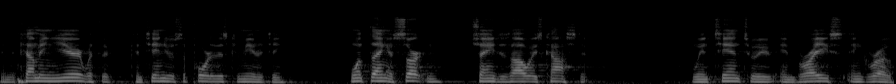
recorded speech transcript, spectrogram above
in the coming year with the continuous support of this community. One thing is certain change is always constant. We intend to embrace and grow.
